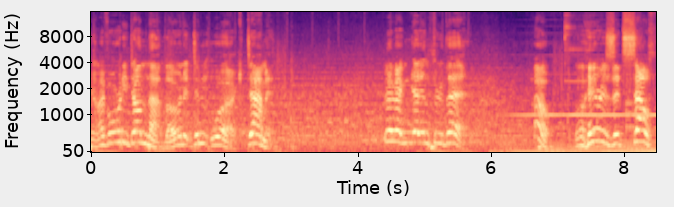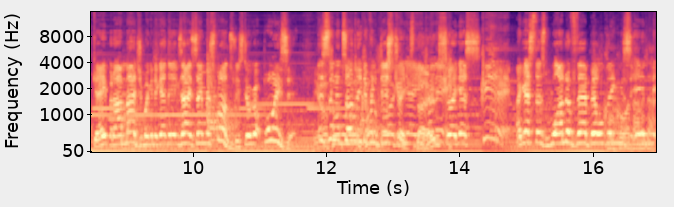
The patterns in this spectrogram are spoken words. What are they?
Yeah, I've already done that though, and it didn't work. Damn it. Maybe I can get in through there. Oh, well here is its south gate, but I imagine we're going to get the exact same response. We still got Boise. This is in a totally different district though, so I guess I guess there's one of their buildings in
